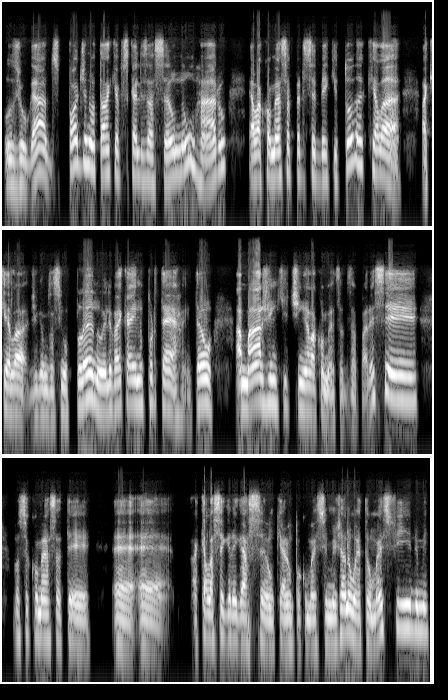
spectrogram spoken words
os julgados, pode notar que a fiscalização, não raro, ela começa a perceber que toda aquela, aquela, digamos assim, o plano, ele vai caindo por terra. Então, a margem que tinha, ela começa a desaparecer, você começa a ter é, é, aquela segregação que era um pouco mais firme já não é tão mais firme,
